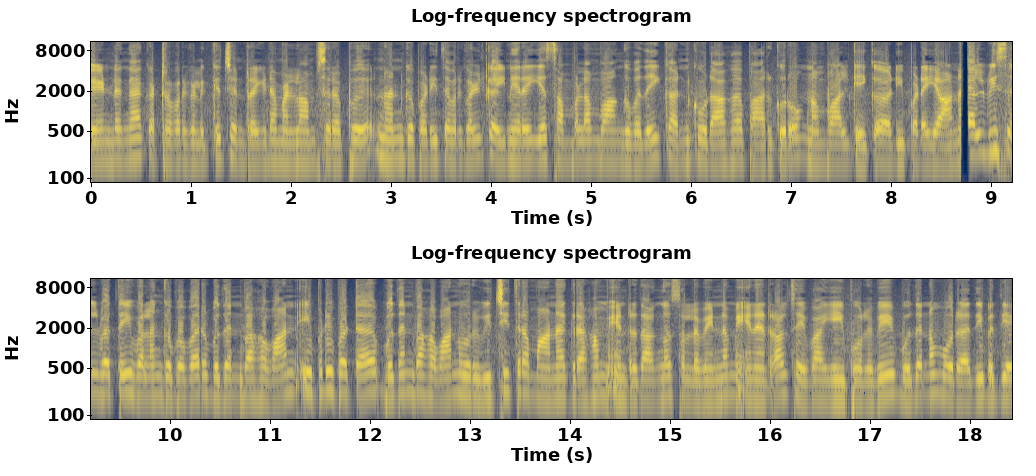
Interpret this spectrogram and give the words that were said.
வேண்டுங்க. கற்றவர்களுக்கு சென்ற இடமெல்லாம் சிறப்பு. நன்கு படித்தவர்கள் கை நிறைய சம்பளம் வாங்குவதை கண்கூடாக பார்க்கிறோம். நம் வாழ்க்கைக்கு அடிப்படையான கல்வி செல்வத்தை வழங்குபவர் புதன் பகவான். இப்படிப்பட்ட புதன் பகவான் ஒரு விசித்திரமான கிரகம் என்று தாங்க சொல்ல வேண்டும். ஏனென்றால் செவ்வாயை போலவே புதனும் ஒரு அதிபதிய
